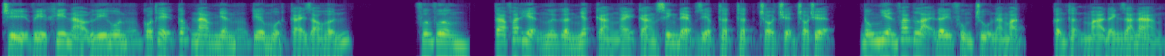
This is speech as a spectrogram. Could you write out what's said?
chỉ vì khi nào ly hôn có thể cấp nam nhân kia một cái giáo hấn. Phương Phương, ta phát hiện ngươi gần nhất càng ngày càng xinh đẹp Diệp thật thật trò chuyện trò chuyện, đồng nhiên phát lại đây phủng trụ nàng mặt, cẩn thận mà đánh giá nàng.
